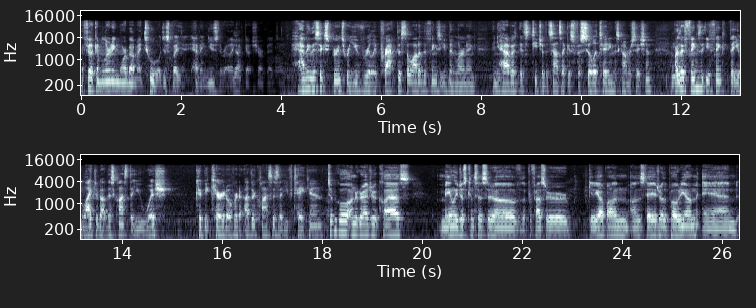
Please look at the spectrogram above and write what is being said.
I feel like I'm learning more about my tool just by having used it, right? Like Yeah. I've got sharp edges. Having this experience where you've really practiced a lot of the things that you've been learning, and you have a it's a teacher that sounds like is facilitating this conversation. Are Mhm. there things that you think that you liked about this class that you wish could be carried over to other classes that you've taken? Typical undergraduate class mainly just consisted of the professor getting up on on the stage or the podium, and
